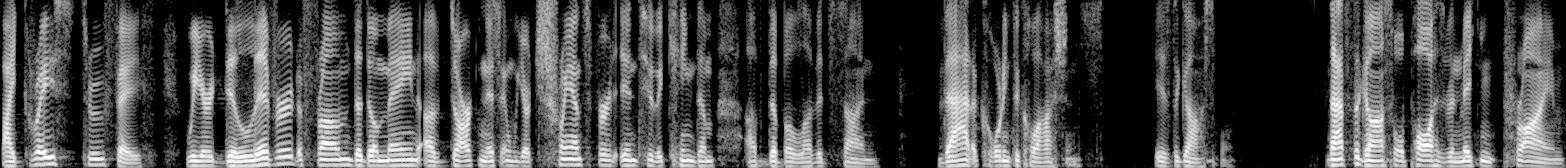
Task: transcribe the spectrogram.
By grace through faith, we are delivered from the domain of darkness and we are transferred into the kingdom of the beloved Son. That, according to Colossians, is the gospel. That's the gospel Paul has been making prime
